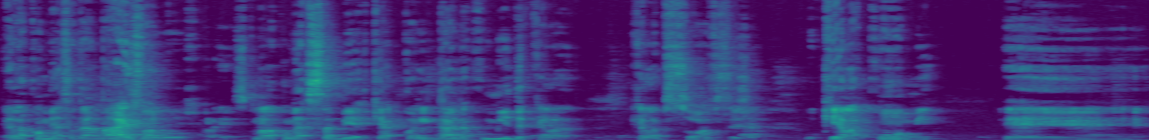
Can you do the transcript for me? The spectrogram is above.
ela começa a dar mais valor para isso. Quando ela começa a saber que a qualidade da comida que ela que ela absorve, ou seja, o que ela come, é,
